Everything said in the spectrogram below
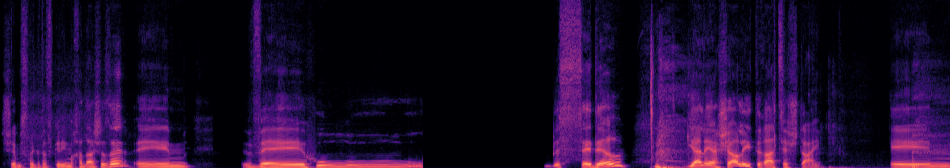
של משחק התפקידים החדש הזה, אה, והוא בסדר, הגיע לישר לאיטרציה 2. אמ,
